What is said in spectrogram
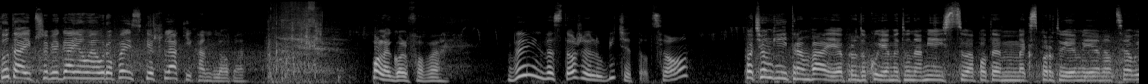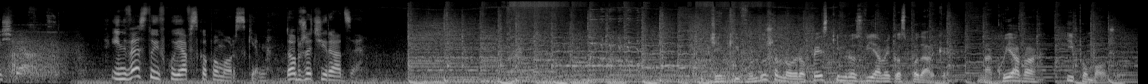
Tutaj przebiegają europejskie szlaki handlowe. Pole golfowe. Wy, inwestorzy, lubicie to, co? Pociągi i tramwaje produkujemy tu na miejscu, a potem eksportujemy je na cały świat. Inwestuj w Kujawsko-Pomorskiem. Dobrze ci radzę. Dzięki funduszom europejskim rozwijamy gospodarkę na Kujawach i Pomorzu.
